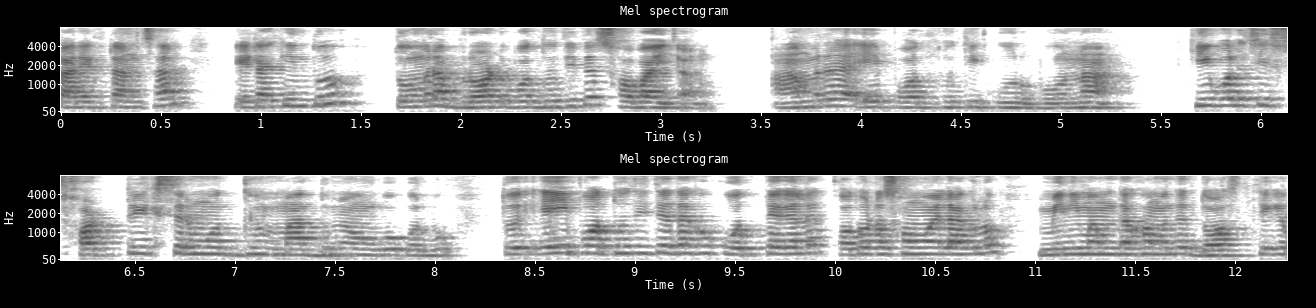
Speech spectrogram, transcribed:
কারেক্ট আনসার এটা কিন্তু তোমরা ব্রড পদ্ধতিতে সবাই জানো। আমরা এই পদ্ধতি করব না। কি বলেছি? শর্ট ট্রিক্স এর মধ্যে, মাধ্যমে অঙ্ক করব। তো এই পদ্ধতিতে দেখো করতে গেলে কতটা সময় লাগল? মিনিমাম দেখো আমাদের দশ থেকে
